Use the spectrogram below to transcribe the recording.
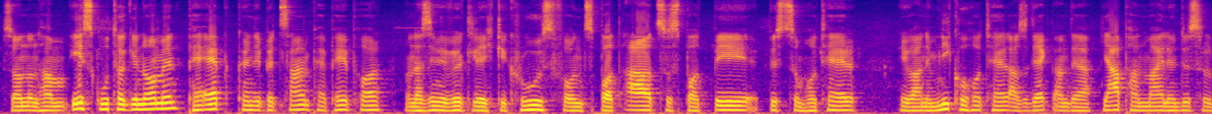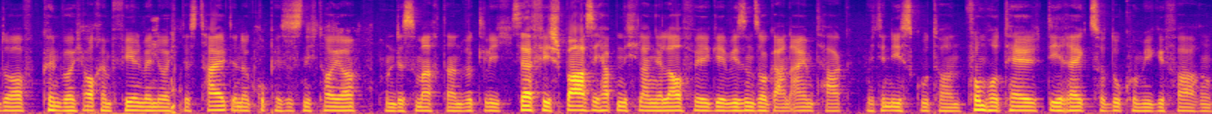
sondern haben E-Scooter genommen. Per App könnt ihr bezahlen, per PayPal. Und da sind wir wirklich gecruised von Spot A zu Spot B bis zum Hotel. Wir waren im Nico Hotel, also direkt an der Japan-Meile in Düsseldorf. Können wir euch auch empfehlen, wenn ihr euch das teilt. In der Gruppe ist es nicht teuer und es macht dann wirklich sehr viel Spaß. Ihr habt nicht lange Laufwege. Wir sind sogar an einem Tag mit den E-Scootern vom Hotel direkt zur Dokumi gefahren.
